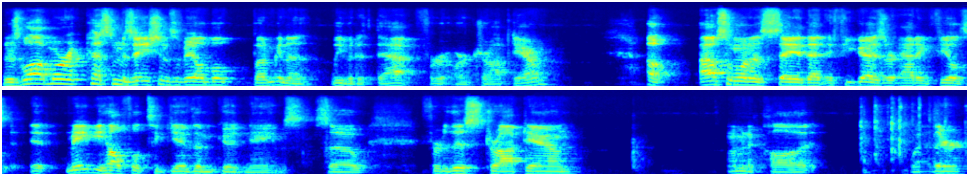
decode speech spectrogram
There's a lot more customizations available, but I'm gonna leave it at that for our dropdown. Oh, I also wanna say that if you guys are adding fields, it may be helpful to give them good names. So for this dropdown, I'm gonna call it weather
